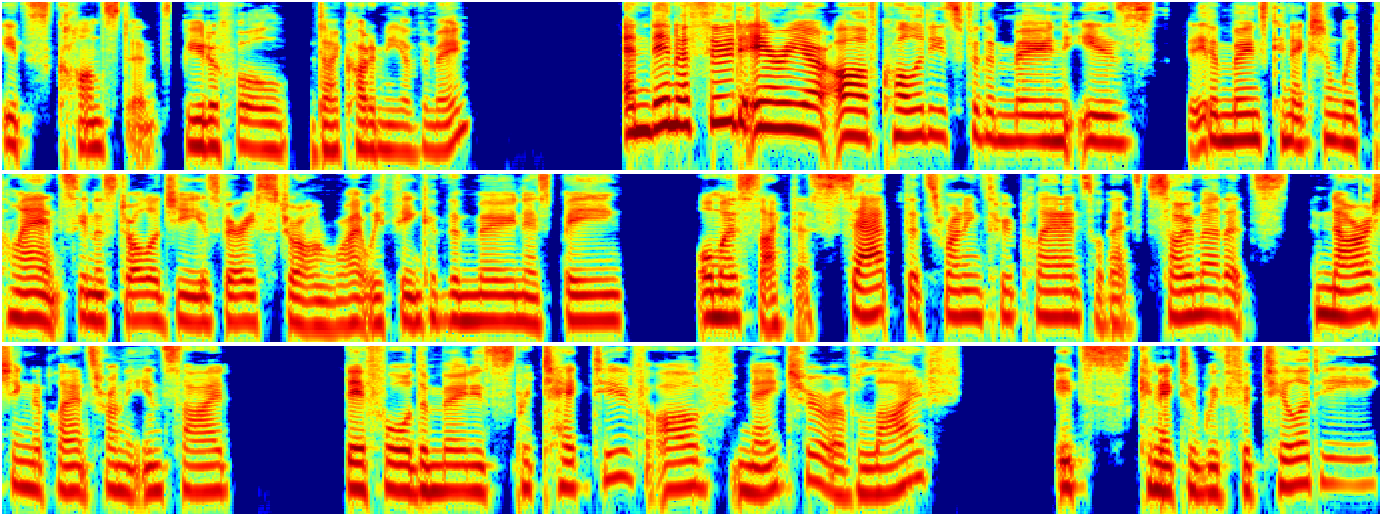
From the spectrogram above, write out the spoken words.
it's constant. Beautiful dichotomy of the moon. And then a third area of qualities for the moon is the moon's connection with plants in astrology is very strong, right? We think of the moon as being almost like the sap that's running through plants or that soma that's nourishing the plants from the inside. Therefore, the moon is protective of nature, of life. It's connected with fertility,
